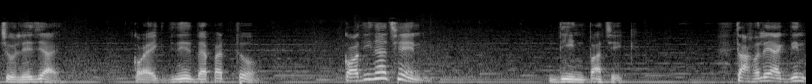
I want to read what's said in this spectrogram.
চলে যায়। কয়েকদিনের ব্যাপার তো। কদিন আছেন? দিন পাঁচেক। তাহলে একদিন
